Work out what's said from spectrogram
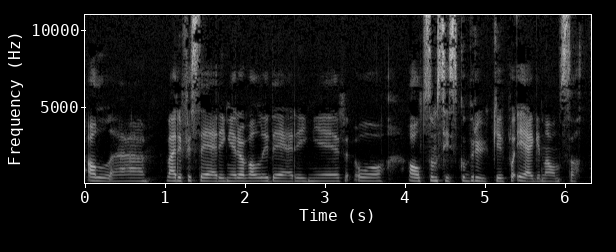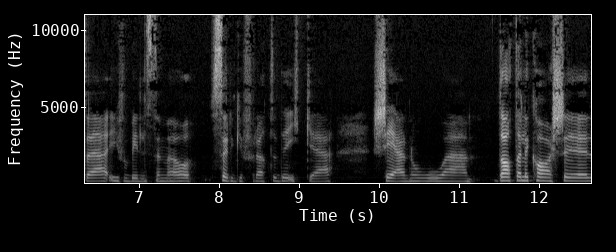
alle verifiseringer og valideringer og alt som Cisco bruker på egne ansatte i forbindelse med å sørge for at det ikke skjer noe datalekkasjer,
